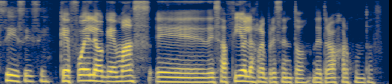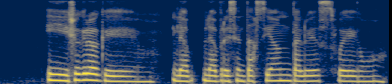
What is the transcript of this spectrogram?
Sí, sí, sí. ¿Qué fue lo que más eh, desafío les representó de trabajar juntas? Y yo creo que la, la presentación tal vez fue como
